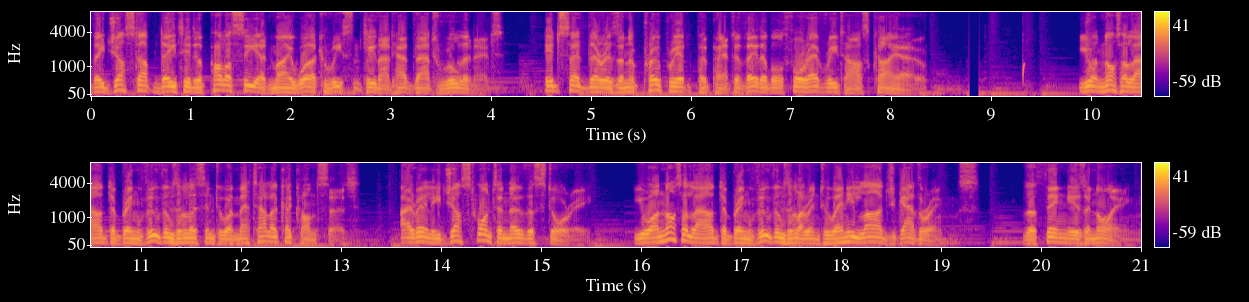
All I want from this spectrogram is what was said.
They just updated a policy at my work recently that had that rule in it. It said there is an appropriate pipette available for every task IO. You're not allowed to bring Vuvuzelas into a Metallica concert. I really just want to know the story. You are not allowed to bring Vuvuzela into any large gatherings. The thing is annoying.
